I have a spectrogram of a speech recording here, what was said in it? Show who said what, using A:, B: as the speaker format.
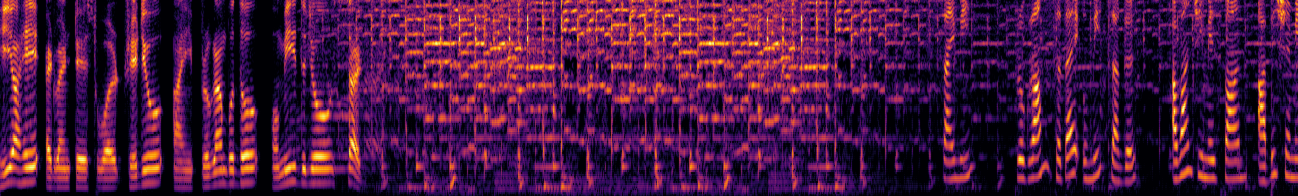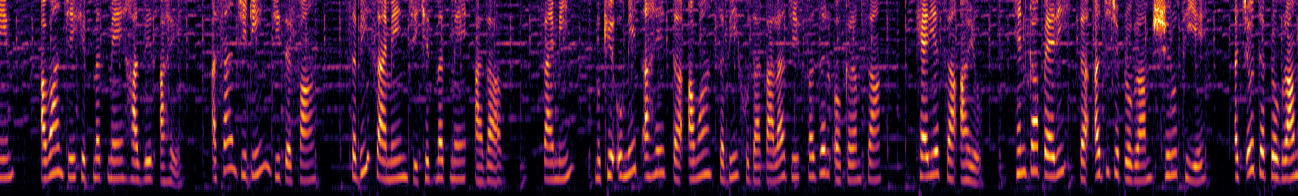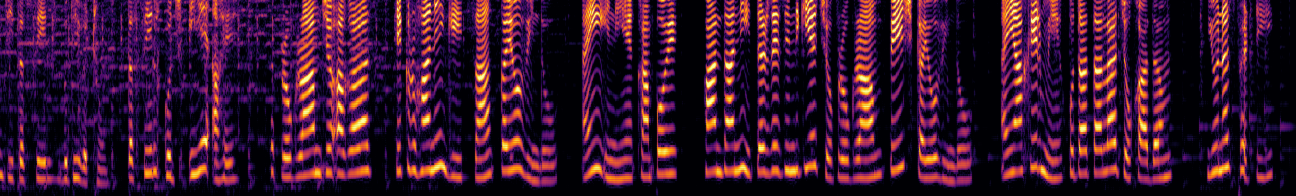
A: هي آهي Adventist World Radio ۽ programme بدھو
B: اميد جو سڙ سائمين پروگرام سداي اميد سانڳڙ اوان جي ميزبان عبيش شميم اوان جي خدمت ۾ حاضر آهي اسان جي ٽيم جي طرفان سڀي سائمين جي خدمت ۾ آداب سائمين उमे आहे तव्हां सभी ख़ुदा ताला जे फज़ल ऐं आयो हिन खां पहिरीं त अॼु जो प्रोग्राम शुरू थिए अचो त प्रोग्राम जी तफ़सील ॿुधी वठूं कुझु ईअं आहे
C: प्रोग्राम जो आगाज़ हिकु रुहानी गीत सां कयो वेंदो ऐं इन्हीअ खां पोइ ख़ानदानी तर्ज़िंदगीअ जो प्रोग्राम पेश कयो वेंदो ऐं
